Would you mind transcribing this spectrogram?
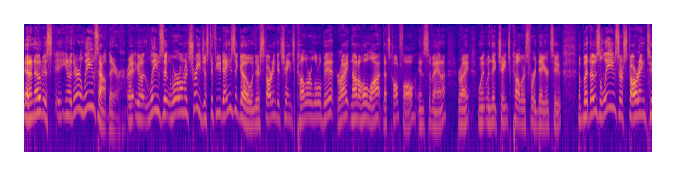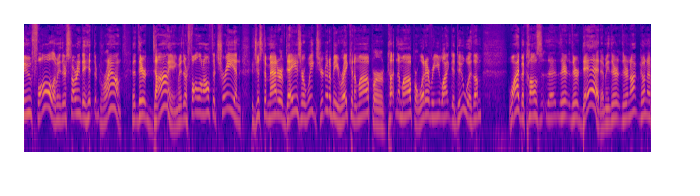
and I noticed, eh, you know, there are leaves out there, right? you know, leaves that were on a tree just a few days ago, and they're starting to change color a little bit, right? Not a whole lot. That's called fall in Savannah, right? When, when they change colors for a day or two. But those leaves are starting to fall. I mean, they're starting to hit the ground. They're dying. I mean, they're falling off the tree, and just a matter of days or weeks, you're going to be raking them up or cutting them up or whatever you like to do with them. Why? Because they're, they're dead. I mean, they're, they're not going to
